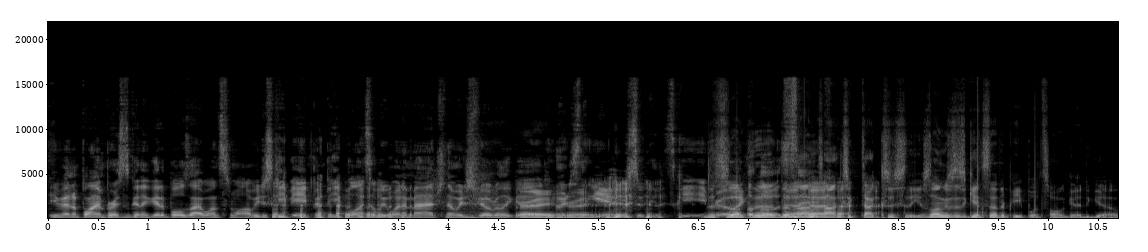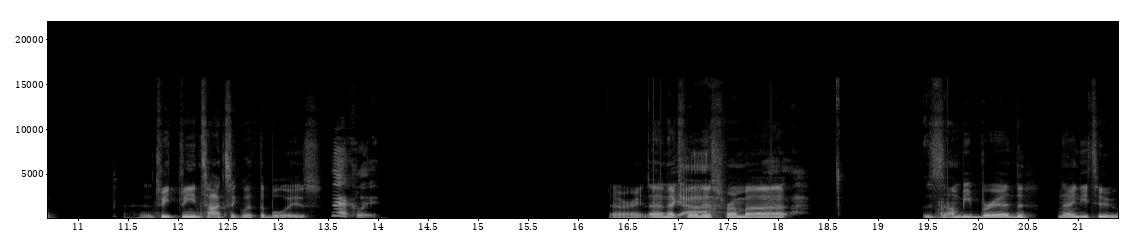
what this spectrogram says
Even a blind person's gonna get a bullseye once in a while. We just keep aping people until we win a match, and then we just feel really good. Right, right. like, yeah, so good game, It's like the, the non toxic toxicity. As long as it's against other people, it's all good to go. It's be- being toxic with the boys. exactly. All right. Uh, next Yeah. one is from uh, Zombie Bread 92.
